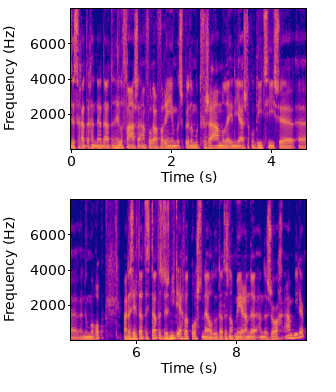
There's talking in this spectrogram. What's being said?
er gaat, inderdaad een hele fase aan vooraf waarin je spullen moet verzamelen in de juiste condities, uh, uh, noem maar op. Maar dan zegt, dat, is, dat is dus niet echt wat PostNL doet. Dat is nog meer aan de, aan de zorgaanbieder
